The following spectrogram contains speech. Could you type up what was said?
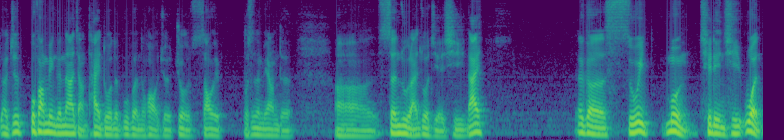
呃，就不方便跟大家讲太多的部分的话，我觉得就稍微不是那么样的呃深入来做解析。来，那个 Sweet Moon 七零七问，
